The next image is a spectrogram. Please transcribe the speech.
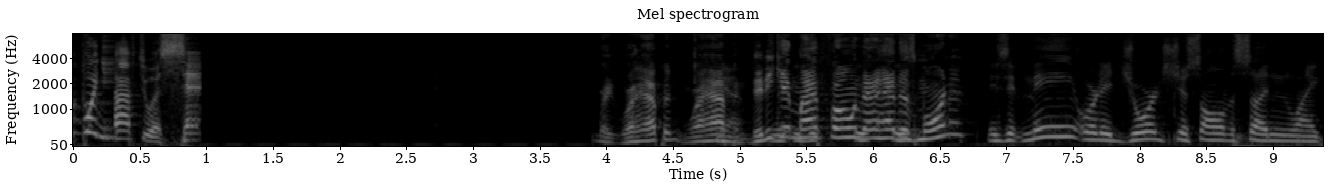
At some point, you have to assess. Wait, what happened? What happened? Yeah. Did he get Is my it- phone that I had is- this morning? Is it me or did George just all of a sudden like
